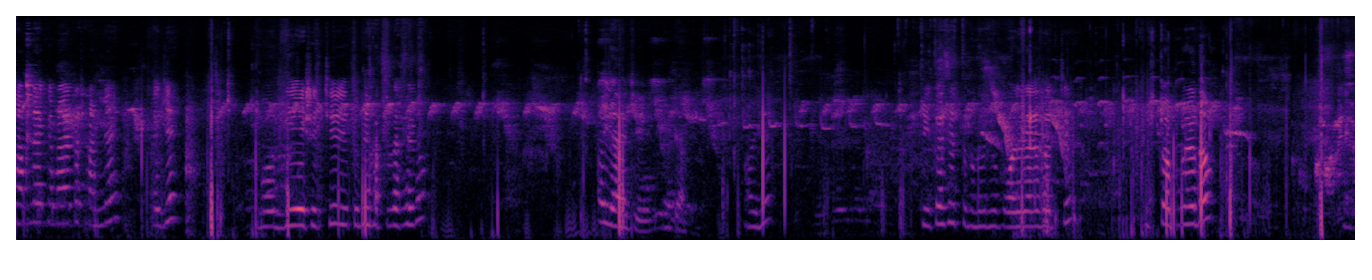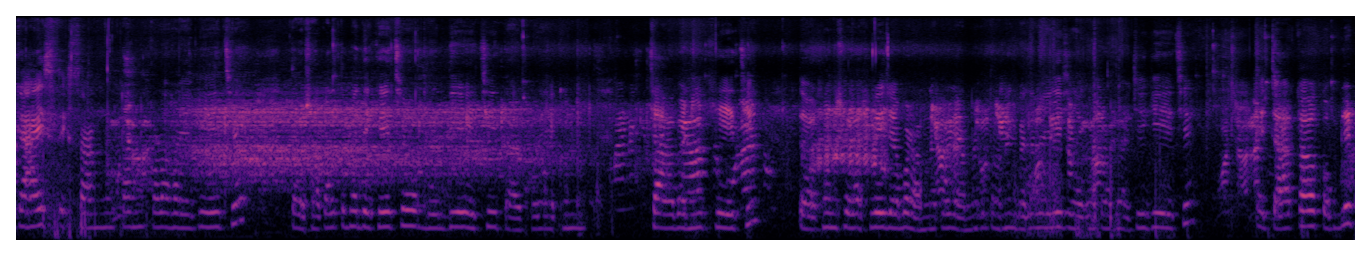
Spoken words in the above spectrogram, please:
সামনে, ক্যামেরাটা সামনে। এই যে ভোট দিয়ে এসেছি তুমি হাতে দেখাই দাও। ওই যে আছে এটা ওই যে। ঠিক আছে, তোমাদের সঙ্গে পরে দেখা হচ্ছে। স্টপ করে দাও। গাইস স্নান টান করা হয়ে গিয়েছে। তো সকাল তোমরা দেখেছ ভোট দিয়ে গেছি তারপরে এখন চা বানিয়ে খেয়েছি। তো এখন সরাসরি যাব রান্না করে রান্না করতে অনেক বেলা হয়ে গেছে এগারোটা বাজে গিয়েছে। এই চা খাওয়া কমপ্লিট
